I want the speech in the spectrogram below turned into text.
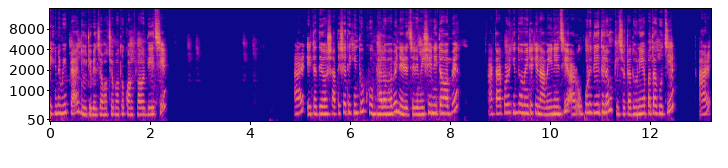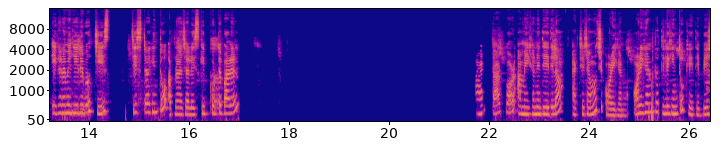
এখানে আমি প্রায় দুই টেবিল চামচের মতো কর্নফ্লাওয়ার দিয়েছি। আর এটা দেওয়ার সাথে সাথে কিন্তু খুব ভালোভাবে নেড়েচেড়ে মিশিয়ে নিতে হবে। আর তারপরে কিন্তু আমি এটাকে নামিয়ে নিয়েছি। আর উপরে দিয়ে দিলাম কিছুটা ধনিয়া পাতা কুচিয়ে আর এখানে আমি দিয়ে দেবো চিজ চিজটা কিন্তু আপনারা চাইলে স্কিপ করতে পারেন। আর তারপর আমি এখানে দিয়ে দিলাম এক চা চামচ অরিগানো অরিগানোটা দিলে কিন্তু খেতে বেশ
